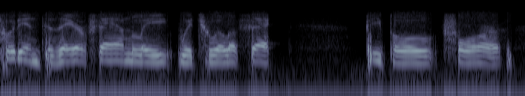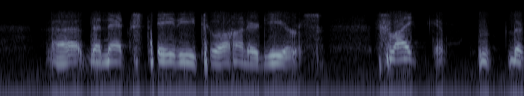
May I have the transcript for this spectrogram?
put into their family, which will affect people for uh, the next 80 to 100 years. It's like the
